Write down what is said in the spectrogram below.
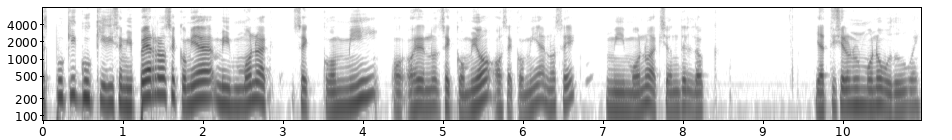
Spooky Cookie dice, mi perro se comía, mi mono, se comí, o, o, no, se comió o se comía, no sé, mi mono acción del doc. Ya te hicieron un mono vudú, güey.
